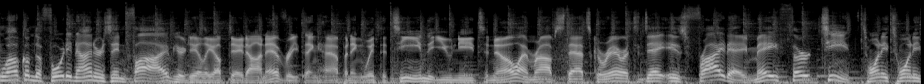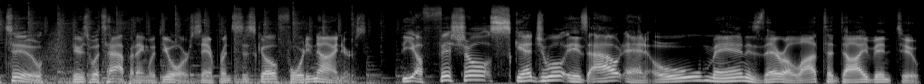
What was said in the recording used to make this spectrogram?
Welcome to 49ers in 5, your daily update on everything happening with the team that you need to know. I'm Rob Stats Guerrera. Today is Friday, May 13th, 2022. Here's what's happening with your San Francisco 49ers. The official schedule is out, and oh man, is there a lot to dive into.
